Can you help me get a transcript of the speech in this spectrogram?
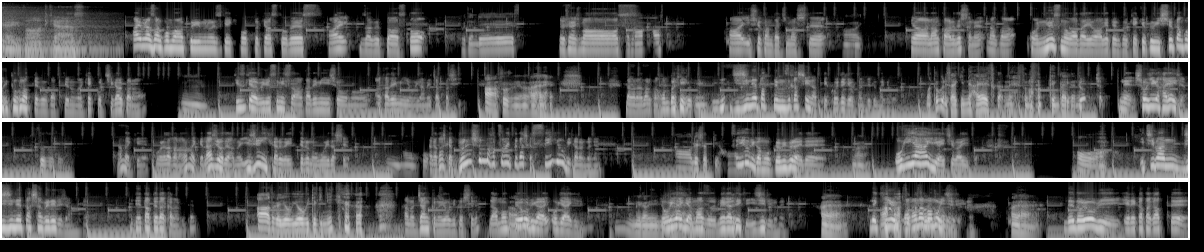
ケーキポッドキャスト。はい、皆さん、こんばんは。クリームノイズケーキポッドキャストです。はい、ザ・グッドアースト、よおてんです。ろしくお願いします。お願いします。はい、1週間経ちまして、はい。いやー、なんかあれでしたね。なんか、こうニュースの話題を上げてると、結局1週間後にどうなってるのかっていうのが結構違うから、うん。気づけばウィル・スミスはアカデミー賞のアカデミーを辞めちゃったし、ああ、そうですね。はい。だからなんか本当に時事ネタって難しいなってこういう時を感じるんだけど、まあ、特に最近ね、早いですからね、その展開がねね、消費が早いじゃん。そうそうそう。なんだっけ？俺だからなんだっけ？ラジオであの伊集院光が言ってるのを思い出してる。うん、なんか確か文春の発売って確か水曜日かなんかじゃん。ああ、でしたっけ？水曜日か木曜日ぐらいで、はい。おぎやはぎが一番いいと。おお。一番時事ネタ喋れるじゃんみたいな。出たてだからみたいな。ああ、そうか、曜日曜日的に？あの、ジャンクの曜日としてね。だから木曜日がおぎやはぎ。メガネおぎやはぎはまず。ずメガネ劇いじるよね。はいはい。で、金曜日あバナナマンもいじるよね。はいはい。で、土曜日エレ方があって、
